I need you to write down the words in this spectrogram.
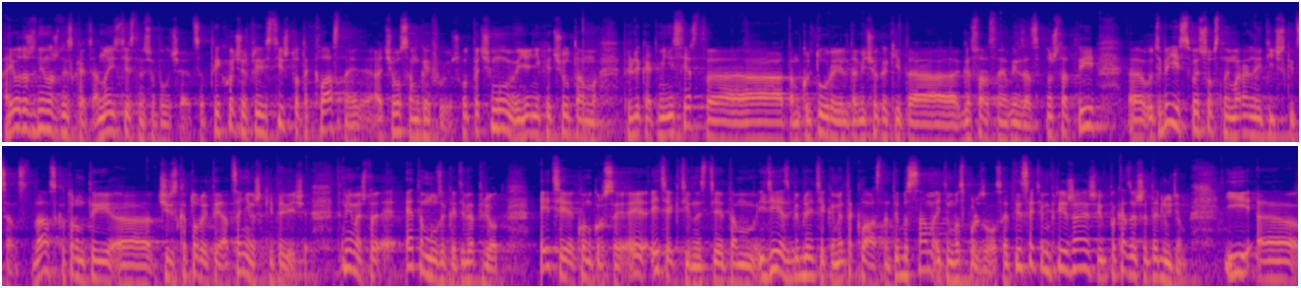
А его даже не нужно искать. Оно, естественно, все получается. Ты хочешь привести что-то классное, от чего сам кайфуешь. Вот почему я не хочу там привлекать министерство а, там, культуры или там еще какие-то государственные организации. Потому что ты, э, у тебя есть свой собственный морально-этический ценз, да, с которым ты, э, через который ты оцениваешь какие-то вещи. Ты понимаешь, что э- эта музыка тебя прет, эти конкурсы, э, эти активности, там, идея с библиотеками, это классно, ты бы сам этим воспользовался. Ты с этим приезжаешь и показываешь это людям. И э,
